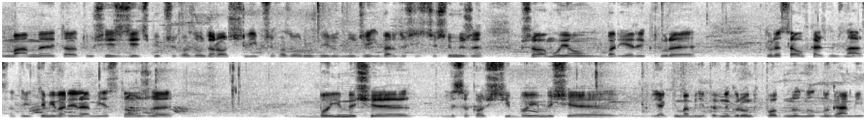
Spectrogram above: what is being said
mamy, tatusie z dziećmi, przychodzą dorośli, przychodzą różni lu- ludzie i bardzo się cieszymy, że przełamują bariery, które, które są w każdym z nas. A ty, tymi barierami jest to, że boimy się wysokości, boimy się jaki mamy niepewny grunt pod no, no, nogami.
